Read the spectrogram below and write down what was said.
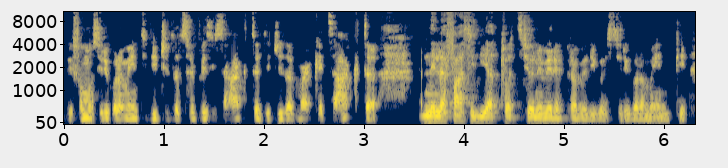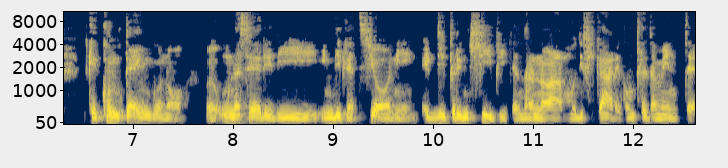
dei famosi regolamenti Digital Services Act, Digital Markets Act, nella fase di attuazione vera e propria di questi regolamenti che contengono uh, una serie di indicazioni e di principi che andranno a modificare completamente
